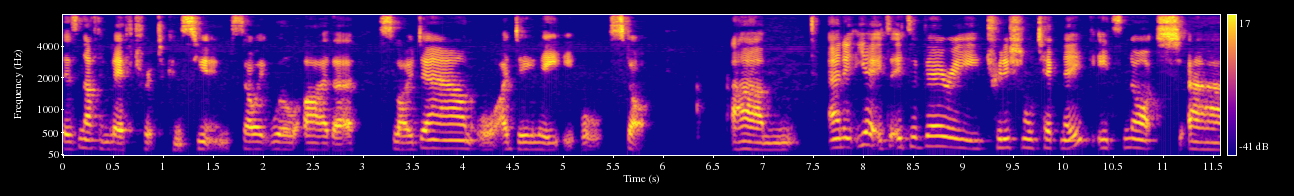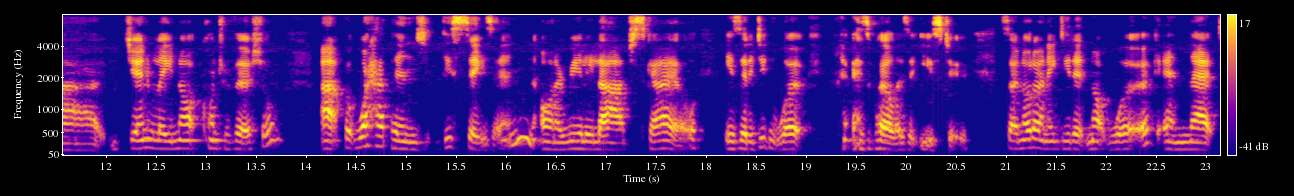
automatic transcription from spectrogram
there's nothing left for it to consume. So it will either slow down or ideally it will stop. Um, and it, yeah, it's it's a very traditional technique. It's not uh, generally not controversial. Uh, but what happened this season on a really large scale is that it didn't work as well as it used to. So not only did it not work, and that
